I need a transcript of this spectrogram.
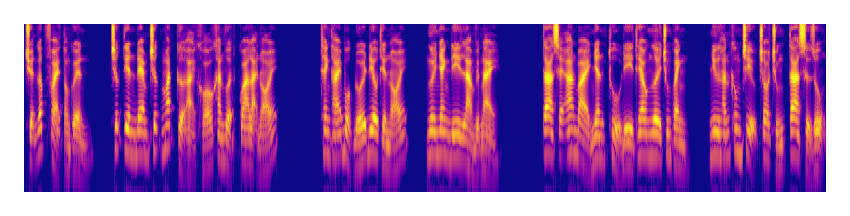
chuyện gấp phải toàn quyền, trước tiên đem trước mắt cửa ải khó khăn vượt qua lại nói. Thanh Thái buộc đối Điêu Thiền nói, ngươi nhanh đi làm việc này. Ta sẽ an bài nhân thủ đi theo ngươi chung quanh, như hắn không chịu cho chúng ta sử dụng,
